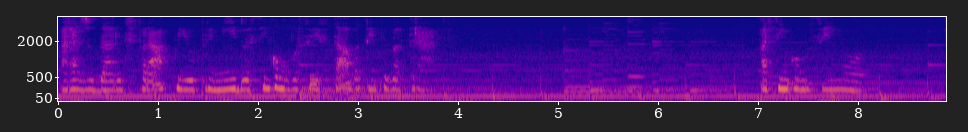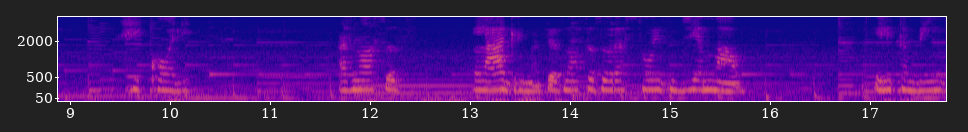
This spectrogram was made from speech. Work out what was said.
Para ajudar o fraco e oprimido, assim como você estava tempos atrás. Assim como o Senhor recolhe as nossas lágrimas e as nossas orações no dia mal. Ele também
